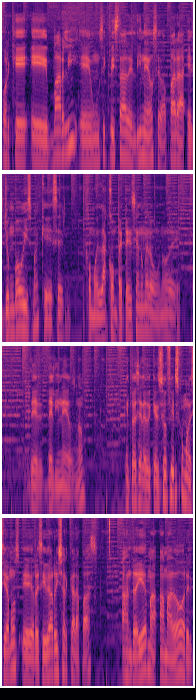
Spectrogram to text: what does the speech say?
Porque eh, Barley, eh, un ciclista del Lineo, se va para el Jumbo Visma, que es el- como la competencia número uno de, del- de Lineos, ¿no? Entonces el Education First, como decíamos, eh, recibe a Richard Carapaz, a Andrei Ama- Amador, el,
